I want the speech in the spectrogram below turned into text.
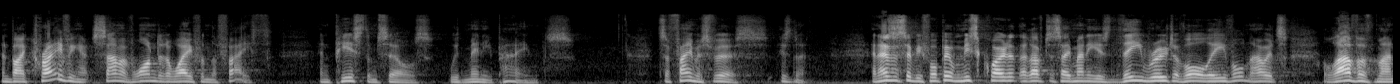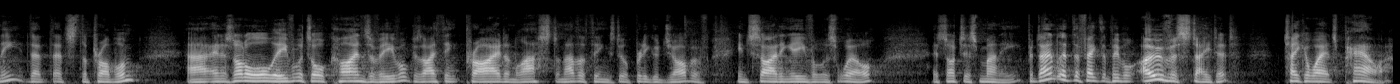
and by craving it, some have wandered away from the faith and pierced themselves with many pains. It's a famous verse, isn't it? And as I said before, people misquote it. They love to say money is the root of all evil. No, it's love of money. That, that's the problem. Uh, and it's not all evil, it's all kinds of evil, because I think pride and lust and other things do a pretty good job of inciting evil as well. It's not just money. But don't let the fact that people overstate it take away its power.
